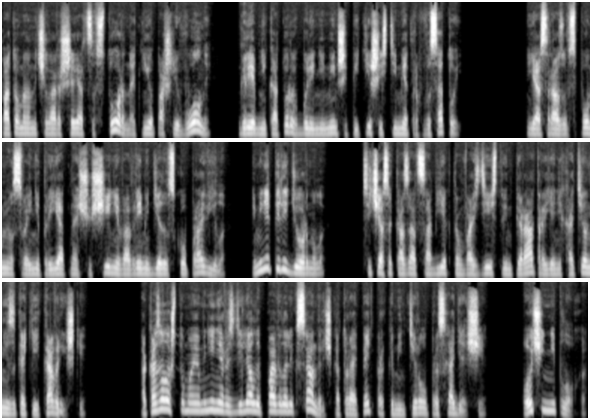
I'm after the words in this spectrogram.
Потом она начала расширяться в стороны, от нее пошли волны, гребни которых были не меньше 5-6 метров высотой. Я сразу вспомнил свои неприятные ощущения во время дедовского правила, и меня передернуло. Сейчас оказаться объектом воздействия императора я не хотел ни за какие ковришки. Оказалось, что мое мнение разделял и Павел Александрович, который опять прокомментировал происходящее. Очень неплохо.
